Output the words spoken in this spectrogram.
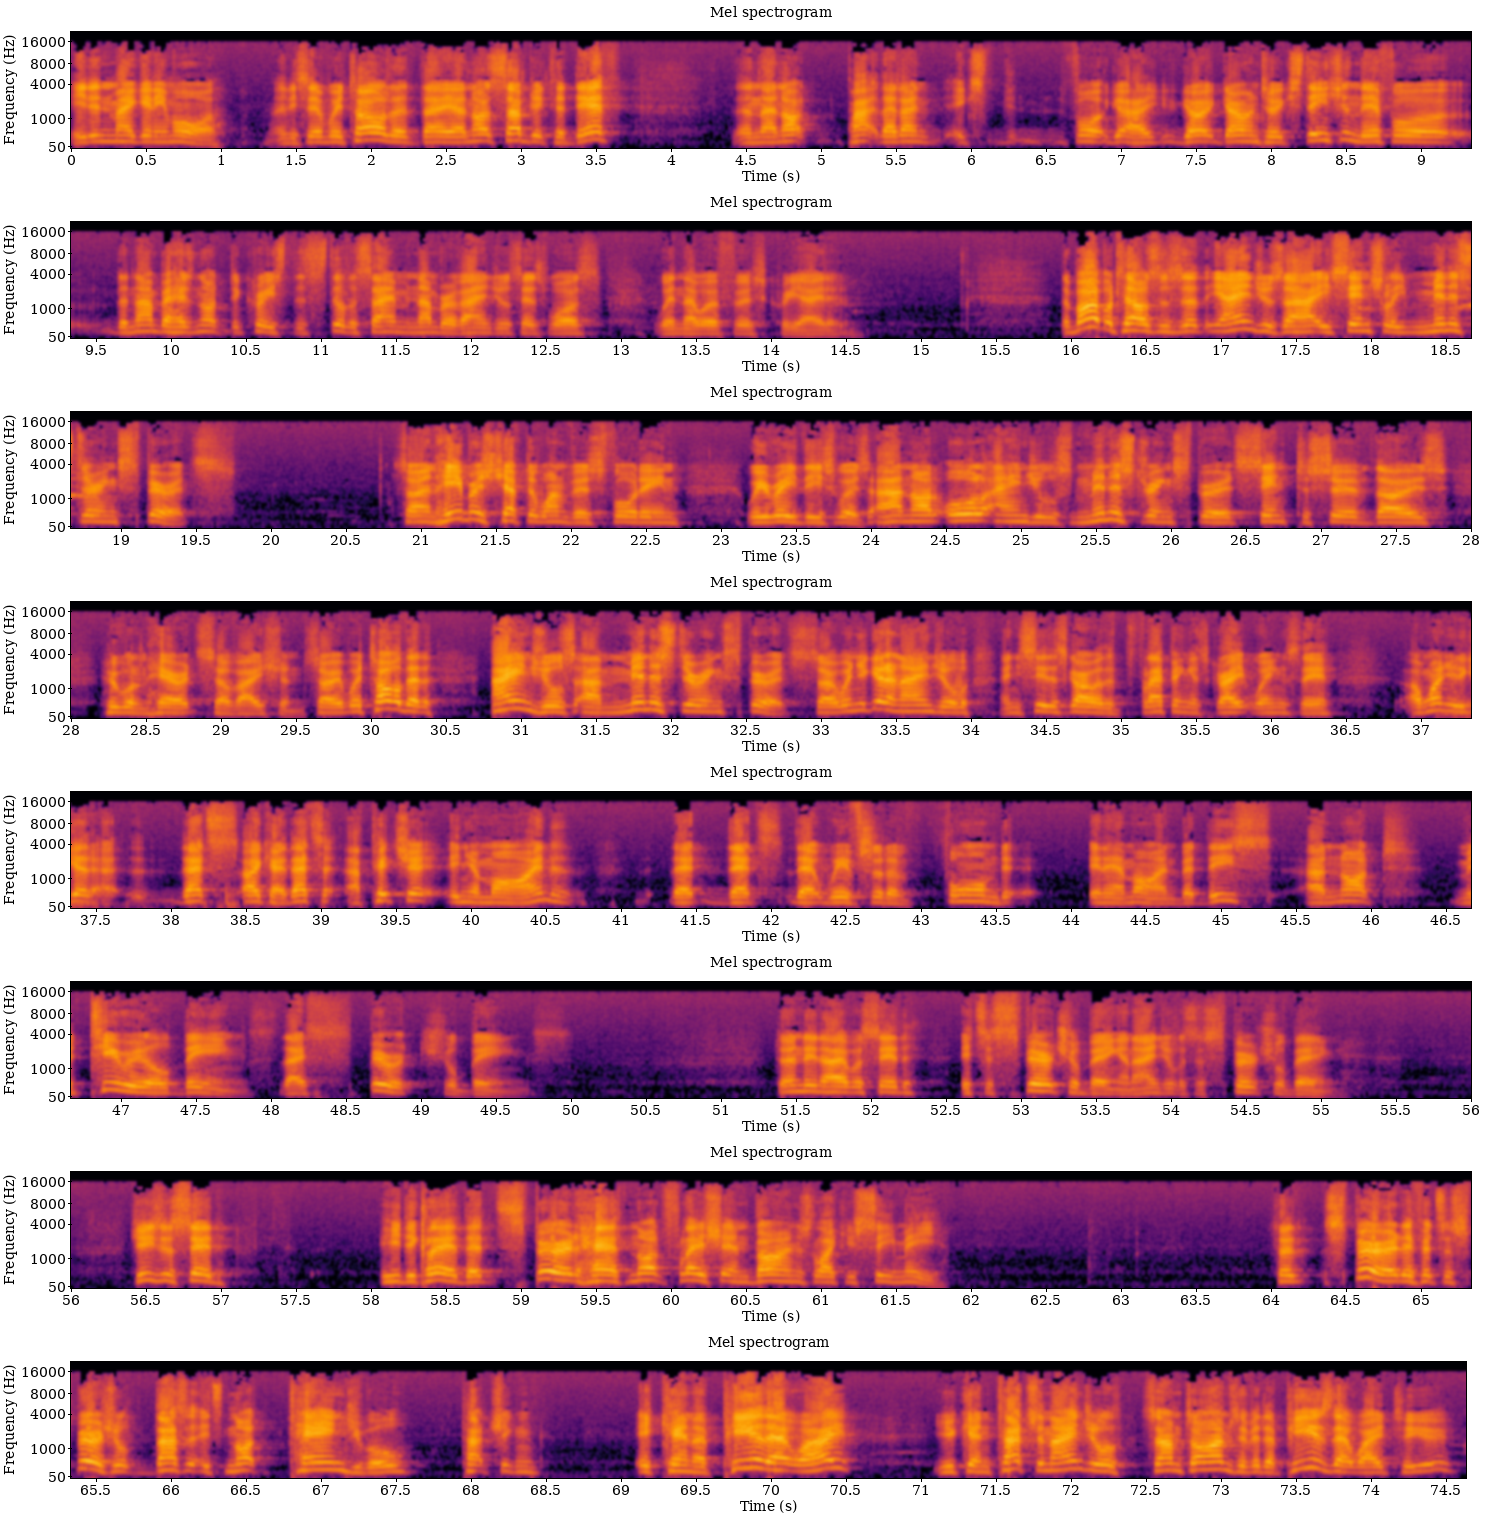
he didn't make any more. And he said, We're told that they are not subject to death and they're not, they don't for, uh, go, go into extinction, therefore the number has not decreased. There's still the same number of angels as was when they were first created. The Bible tells us that the angels are essentially ministering spirits. So in Hebrews chapter 1 verse 14 we read these words, are not all angels ministering spirits sent to serve those who will inherit salvation? So we're told that angels are ministering spirits. So when you get an angel and you see this guy with flapping his great wings there, I want you to get that's okay, that's a picture in your mind that that's that we've sort of formed in our mind, but these are not material beings, they're spiritual beings. Dundee Noble said, It's a spiritual being, an angel is a spiritual being. Jesus said, He declared that spirit hath not flesh and bones like you see me. So, spirit, if it's a spiritual, does it's not tangible, touching. It can appear that way. You can touch an angel sometimes if it appears that way to you,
